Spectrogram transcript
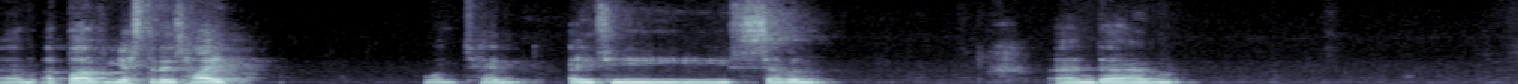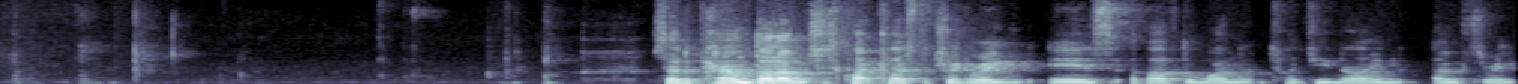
um, above yesterday's high 110.87 and um, so the pound dollar which is quite close to triggering is above the 129.03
